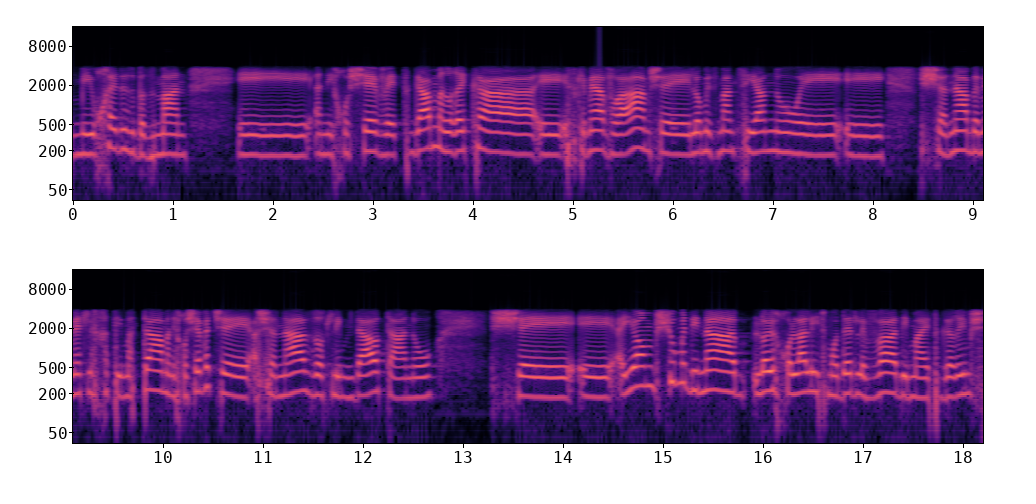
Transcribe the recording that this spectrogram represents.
מיוחדת בזמן. אני חושבת, גם על רקע הסכמי אברהם, שלא מזמן ציינו שנה באמת לחתימתם, אני חושבת שהשנה הזאת לימדה אותנו שהיום שום מדינה לא יכולה להתמודד לבד עם האתגרים ש,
